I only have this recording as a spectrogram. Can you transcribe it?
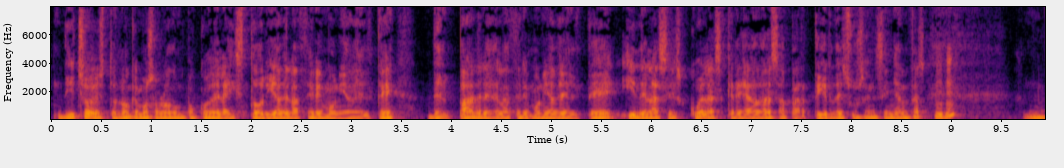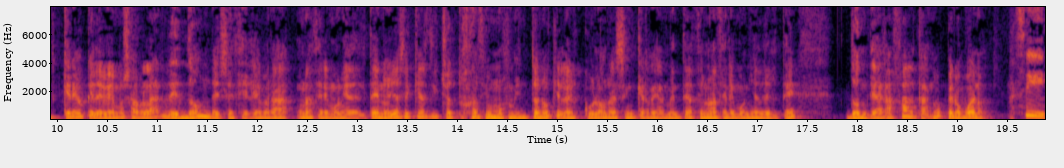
dicho esto, ¿no? Que hemos hablado un poco de la historia de la ceremonia del té, del padre de la ceremonia del té y de las escuelas creadas a partir de sus enseñanzas. Creo que debemos hablar de dónde se celebra una ceremonia del té, ¿no? Ya sé que has dicho tú hace un momento, ¿no? Que la escuela ahora que realmente hace una ceremonia del té donde haga falta, ¿no? Pero bueno. Sí,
